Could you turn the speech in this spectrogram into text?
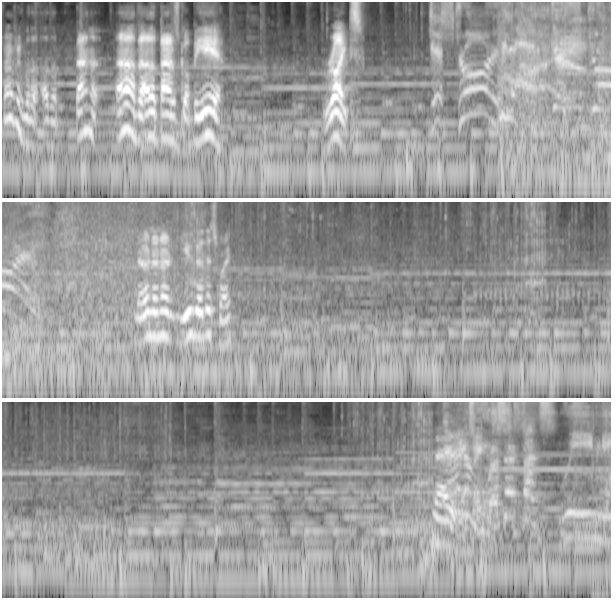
Trying to think the other banner. Ah, the other banner's got to be here. Right. Destroy! Destroy! No, no, no. You go this way. There go. We need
